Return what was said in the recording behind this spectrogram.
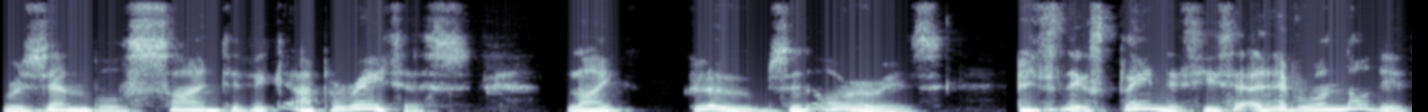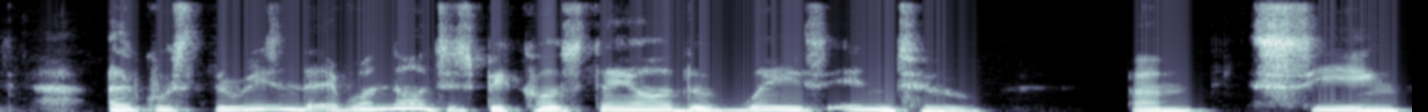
resemble scientific apparatus, like globes and orreries?" And he doesn't explain this. He said, and everyone nodded. And of course, the reason that everyone nods is because they are the ways into um, seeing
